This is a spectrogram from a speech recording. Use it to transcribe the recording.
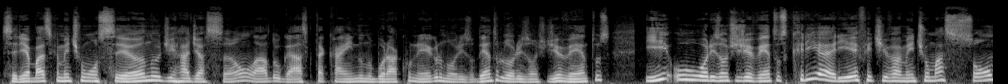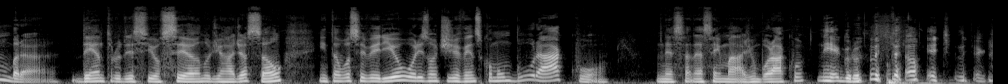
Seria basicamente um oceano de radiação lá do gás que está caindo no buraco negro, no horizonte, dentro do horizonte de eventos. E o horizonte de eventos criaria efetivamente uma sombra dentro desse oceano de radiação. Então você veria o horizonte de eventos como um buraco nessa, nessa imagem, um buraco negro, literalmente negro.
